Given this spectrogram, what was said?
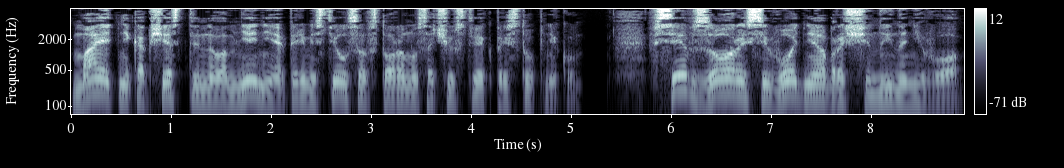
маятник общественного мнения переместился в сторону сочувствия к преступнику. Все взоры сегодня обращены на него.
